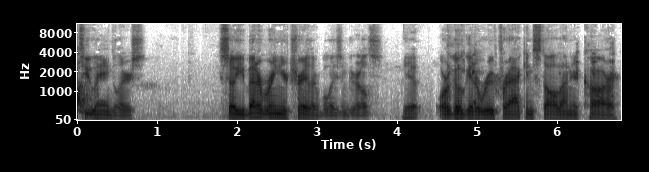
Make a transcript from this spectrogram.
Oh. Two anglers. So you better bring your trailer, boys and girls. Yep. or go get a roof rack installed on your car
